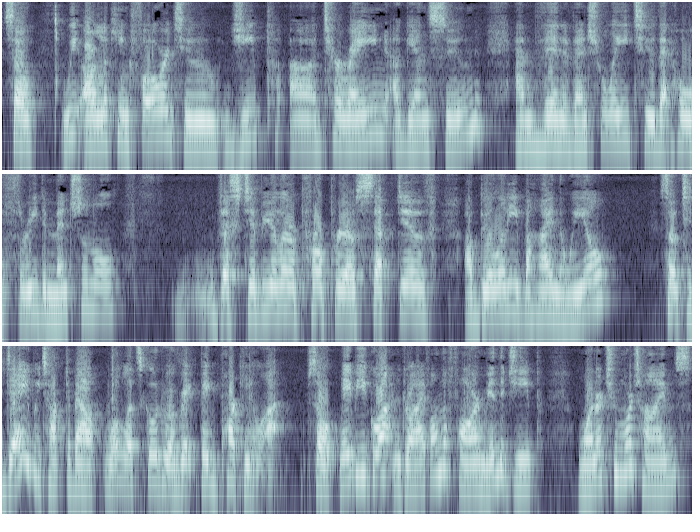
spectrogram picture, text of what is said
So we are looking forward to Jeep uh, terrain again soon, and then eventually to that whole three dimensional vestibular proprioceptive ability behind the wheel. So today we talked about, well, let's go to a great big parking lot. So maybe you go out and drive on the farm in the Jeep one or two more times,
